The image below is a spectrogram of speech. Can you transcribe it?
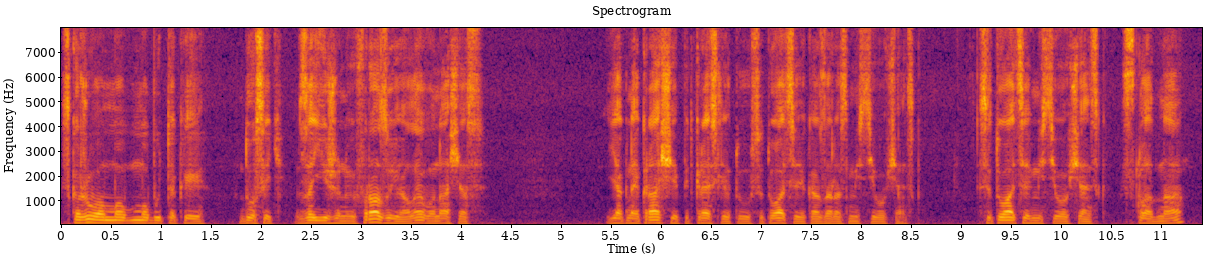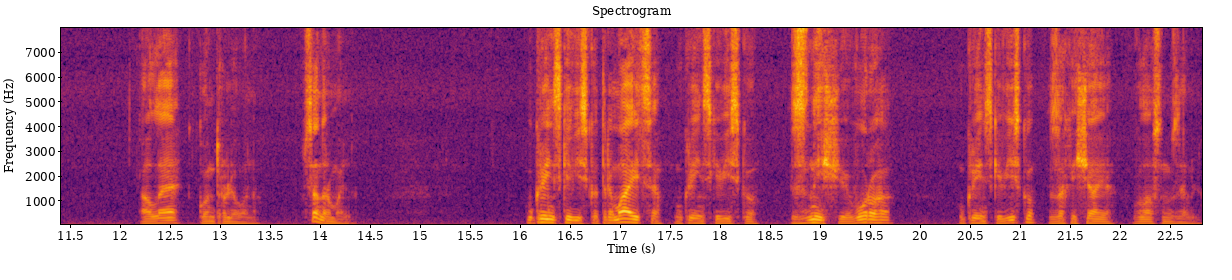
Скажу вам, мабуть, таки досить заїженою фразою, але вона зараз якнайкраще підкреслює ту ситуацію, яка зараз в місті Вовчанськ. Ситуація в місті Вовчанськ складна, але контрольована. Все нормально. Українське військо тримається, українське військо знищує ворога, українське військо захищає власну землю.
